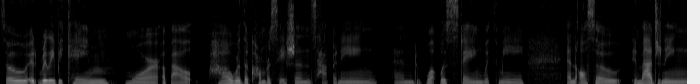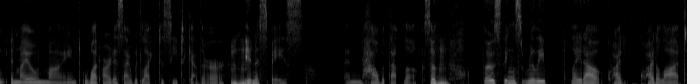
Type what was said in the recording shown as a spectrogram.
So it really became more about how were the conversations happening and what was staying with me. And also imagining in my own mind what artists I would like to see together Mhm. in a space and how would that look. So Mhm. those things really played out quite quite a lot.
